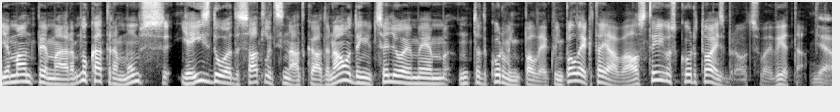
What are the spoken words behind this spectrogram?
Ja man, piemēram, nu katram mums, ja izdodas atlicināt kādu naudu ceļojumiem, nu tad kur viņi paliek? Viņi paliek tajā valstī, uz kuru tu aizbrauc vai vietā. Jā.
